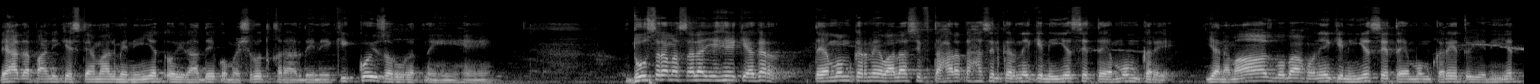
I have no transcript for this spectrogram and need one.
लिहाजा पानी के इस्तेमाल में नीयत और इरादे को मशरूत करार देने की कोई ज़रूरत नहीं है। दूसरा मसला यह है कि अगर तयम करने वाला सिर्फ़ तहारत हासिल करने की नीयत से तयम करे या नमाज़ मुबा होने की नीयत से तयम करे तो ये नीयत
